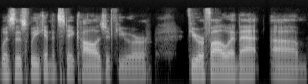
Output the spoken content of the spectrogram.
was this weekend at State College. If you were if you were following that, um,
